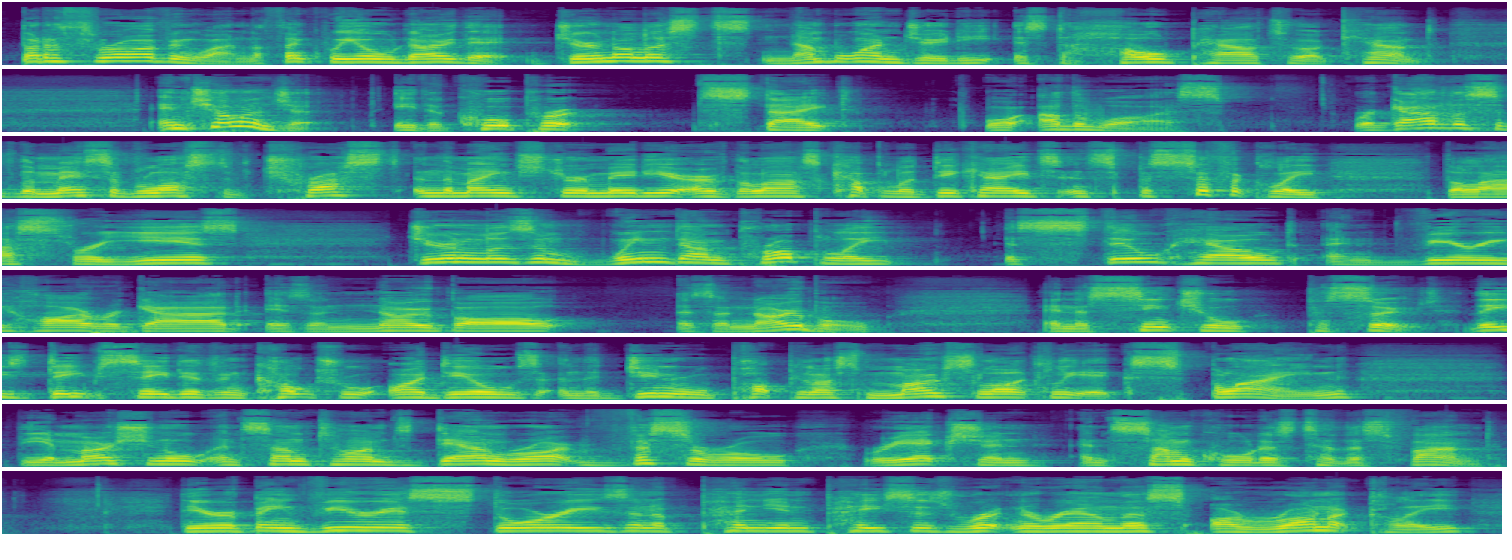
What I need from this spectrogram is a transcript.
but a thriving one. I think we all know that. Journalists' number one duty is to hold power to account and challenge it, either corporate, state, or otherwise regardless of the massive loss of trust in the mainstream media over the last couple of decades and specifically the last three years, journalism, when done properly, is still held in very high regard as a noble, as a noble and essential pursuit. These deep-seated and cultural ideals in the general populace most likely explain the emotional and sometimes downright visceral reaction in some quarters to this fund. There have been various stories and opinion pieces written around this, ironically,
